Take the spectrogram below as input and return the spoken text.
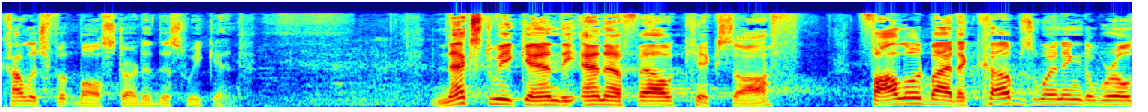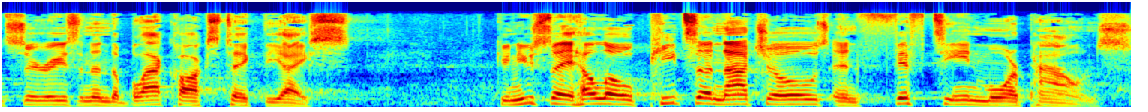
College football started this weekend. Next weekend, the NFL kicks off, followed by the Cubs winning the World Series, and then the Blackhawks take the ice. Can you say hello, pizza, nachos, and 15 more pounds?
